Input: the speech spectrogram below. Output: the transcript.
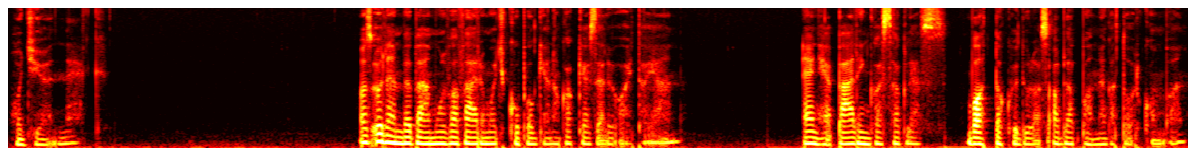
hogy jönnek. Az ölembe bámulva várom, hogy kopogjanak a kezelő ajtaján. Enyhe pálinkaszag lesz, vatta ködül az ablakban meg a torkomban.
